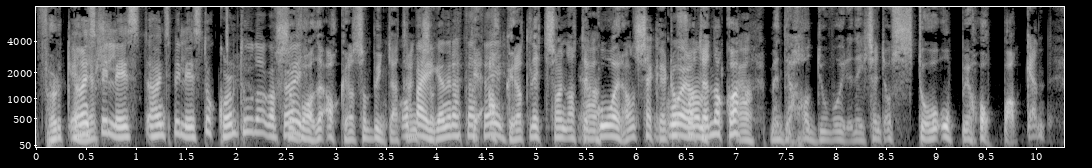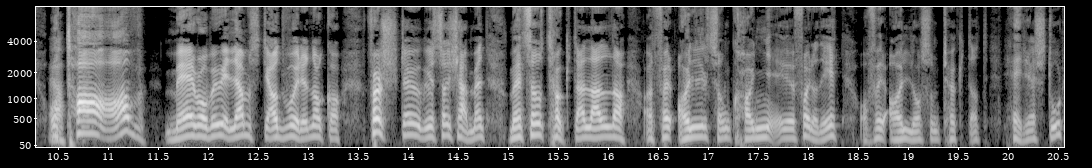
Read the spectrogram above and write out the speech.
folk Men han ellers spiller, i, han spiller i Stockholm to dager før. så var det akkurat som begynte jeg å tenke sånn, Det er akkurat litt sånn at det Ja. går an sikkert Går å få til noe, Ja. men det hadde jo vært det, ikke sant, å stå oppe i hoppbakken og Ja. ta av med Robbie Williams. Det hadde vært noe. Første august så kommer han. Men så tenkte jeg likevel, at for alle som kan eh, dra dit, og for alle oss som tenkte at dette er stort,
